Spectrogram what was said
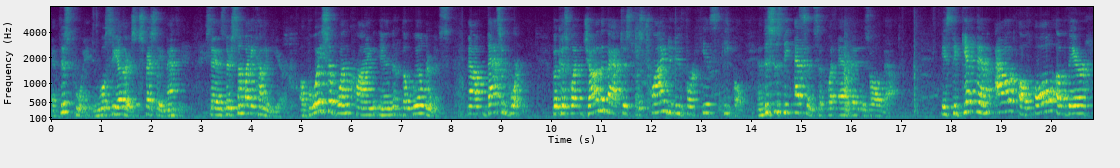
at this point, and we'll see others, especially in Matthew, says there's somebody coming here. A voice of one crying in the wilderness. Now, that's important because what John the Baptist was trying to do for his people, and this is the essence of what Advent is all about, is to get them out of all of their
